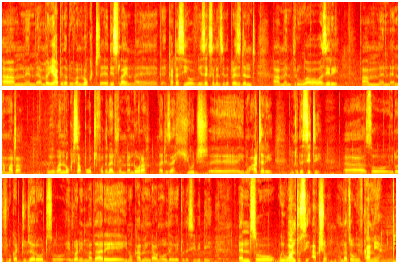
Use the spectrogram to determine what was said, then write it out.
Um, and I'm very happy that we've unlocked uh, this line, uh, courtesy of His Excellency the President, um, and through our Waziri um, and, and Namata. We've unlocked support for the line from Dandora. That is a huge, uh, you know, artery into the city. Uh, so you know, if you look at Juja Road, so everyone in Madare, you know, coming down all the way to the CBD, and so we want to see action, and that's why we've come here.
